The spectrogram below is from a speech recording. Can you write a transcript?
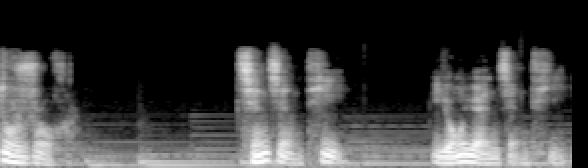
toujours。请警惕，永远警惕。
